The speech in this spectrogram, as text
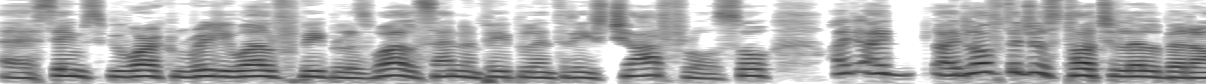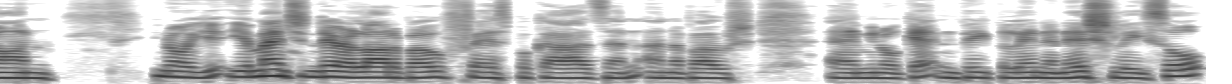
uh, seems to be working really well for people as well, sending people into these chat flows. So I'd, I'd, I'd love to just touch a little bit on, you know, you, you, mentioned there a lot about Facebook ads and, and about, um, you know, getting people in initially. So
